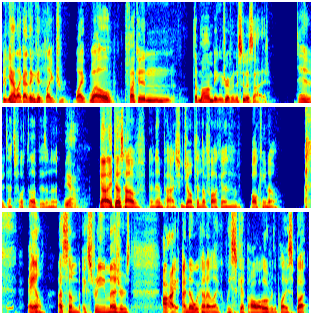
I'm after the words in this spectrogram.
But yeah, like, I think it, like, like, well, fucking the mom being driven to suicide. Dude, that's fucked up, isn't it? Yeah. Yeah, it does have an impact. She jumped in the fucking volcano. Damn, that's some extreme measures. All right, I know we're kind of like, we skipped all over the place, but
